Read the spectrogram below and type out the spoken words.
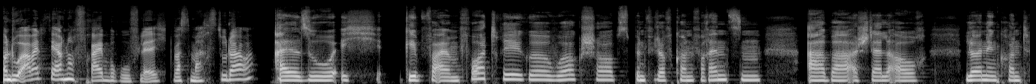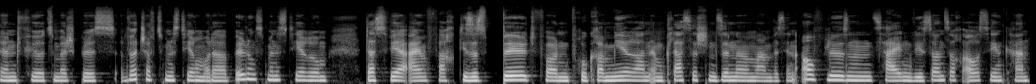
Und du arbeitest ja auch noch freiberuflich. Was machst du da? Also ich gebe vor allem Vorträge, Workshops, bin viel auf Konferenzen, aber erstelle auch Learning-Content für zum Beispiel das Wirtschaftsministerium oder Bildungsministerium, dass wir einfach dieses Bild von Programmierern im klassischen Sinne mal ein bisschen auflösen, zeigen, wie es sonst auch aussehen kann.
